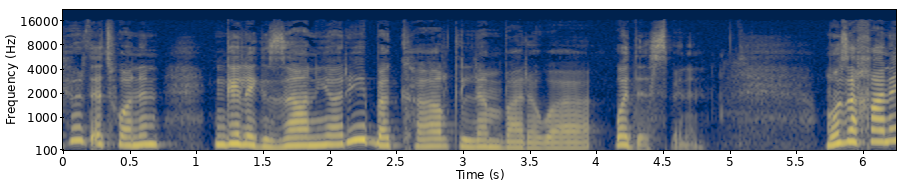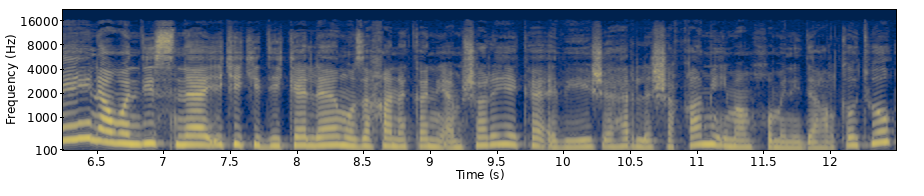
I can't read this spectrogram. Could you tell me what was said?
کرد ئەتوانن گەلێک زانیاری بە کەڵک لەم بارەوە وەدەست بێنن. موزەخانەی ناوەندی سنە یەکێکی دیکە لە موزەخانەکانی ئەم شارەیە کە ئەویش هەر لە شەقامی ئیمام خۆمێنیدا هەڵکەوتووە و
